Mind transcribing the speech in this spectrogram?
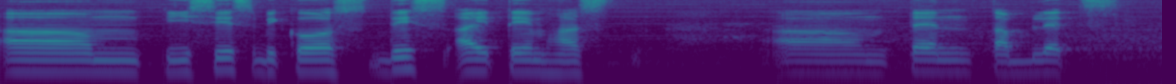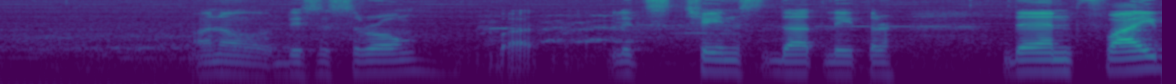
Um, pieces because this item has um, 10 tablets. Oh no this is wrong but let's change that later. Then 5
